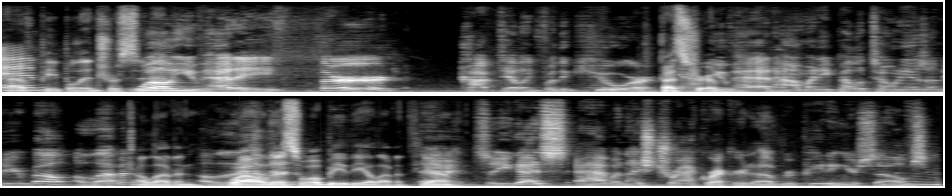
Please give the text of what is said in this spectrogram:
And- have people interested. In Well, in, you've had a third cocktailing for the cure. That's Yeah. true. You've had how many Pelotonias under your belt? Eleven. 11. Well, this will be the 11th. Yeah. All right, So you guys have a nice track record of repeating yourselves. Mm-hmm.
